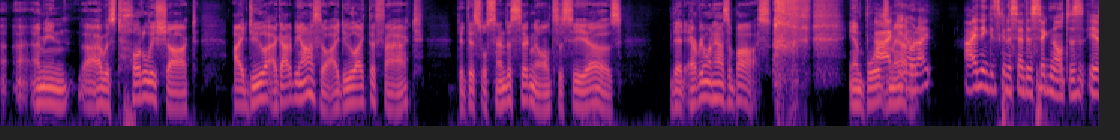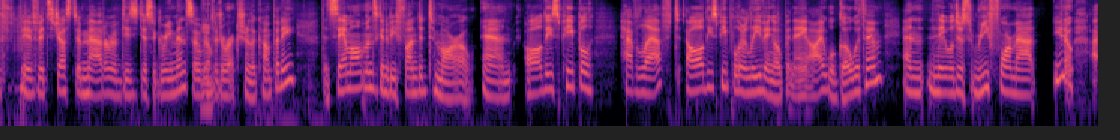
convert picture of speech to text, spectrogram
I, I mean, I was totally shocked. I do. I got to be honest though. I do like the fact that this will send a signal to CEOs that everyone has a boss, and boards I, matter. You know what I? I think it's going to send a signal to if if it's just a matter of these disagreements over Yep. the direction of the company that Sam Altman's going to be funded tomorrow, and all these people have left. All these people are leaving OpenAI. Will go with him, and they will just reformat. You know, I,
